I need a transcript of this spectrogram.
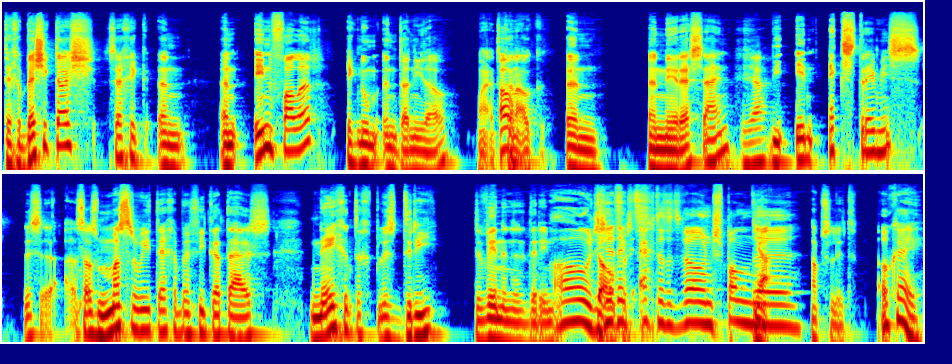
tegen Besiktas zeg ik een, een invaller. Ik noem een Danilo. Maar het Oh. kan ook een, een Neres zijn. Ja. Die in extremis. Dus eh, zoals Masrowi tegen Benfica thuis. 90 plus 3 de winnende erin. Oh, dus jij denkt echt dat het wel een spannende... Ja, absoluut. Oké.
